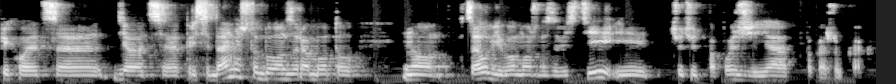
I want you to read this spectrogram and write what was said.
Приходится делать приседания, чтобы он заработал. Но в целом его можно завести, и чуть-чуть попозже я покажу, как.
